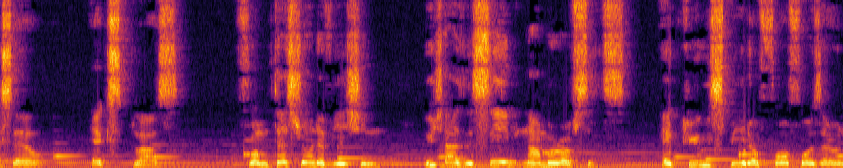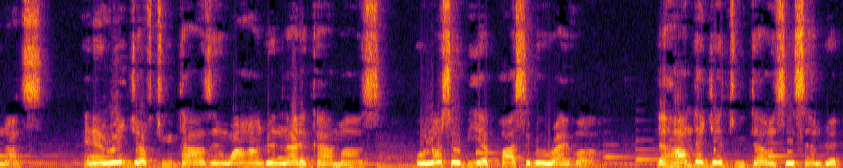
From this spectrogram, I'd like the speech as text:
XL X Plus from Textron Aviation, which has the same number of seats, a cruise speed of 440 knots, and a range of 2,100 nautical miles, will also be a possible rival. The Honda Jet 2600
